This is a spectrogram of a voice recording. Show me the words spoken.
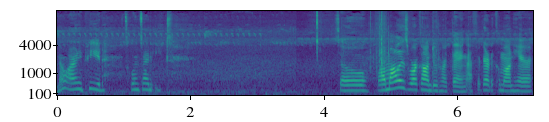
No, I already peed. Let's go inside and eat. So while Molly's working on doing her thing, I figured I'd come on here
